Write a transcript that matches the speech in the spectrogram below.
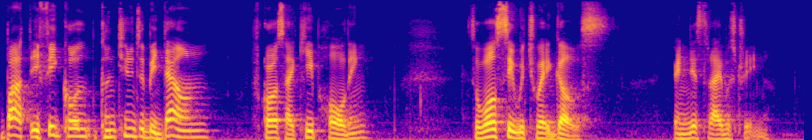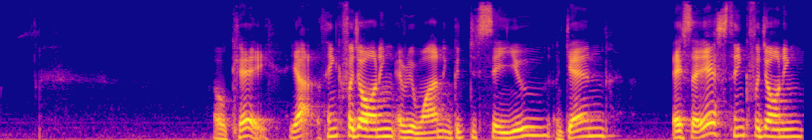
But if it continue to be down, of course I keep holding. So we'll see which way it goes in this live stream. Okay, yeah, thank you for joining everyone. Good to see you again. SAS, thank you for joining.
